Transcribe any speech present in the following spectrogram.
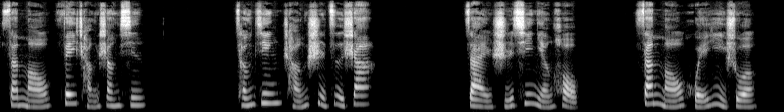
三毛非常伤心，曾经尝试自杀。在十七年后，三毛回忆说：“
